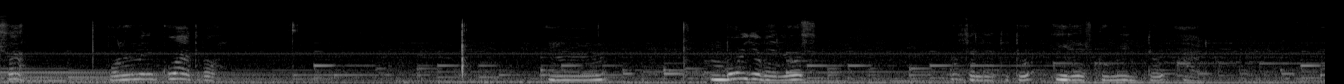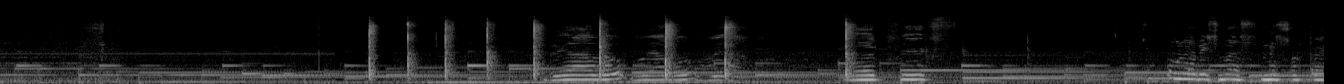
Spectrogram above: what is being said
Alexa, volumen 4. Mm voy a verlos al ratito y les comento algo. Bravo, bravo, bravo. Netflix una vez más me sorprendió.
